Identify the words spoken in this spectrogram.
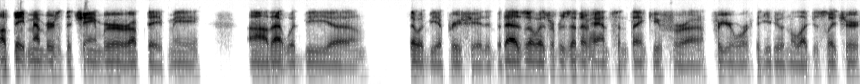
update members of the chamber or update me, uh, that would be uh, that would be appreciated. But as always, Representative Hansen, thank you for uh, for your work that you do in the legislature.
